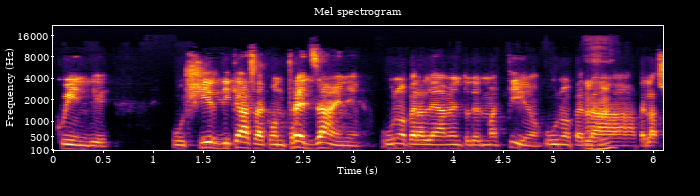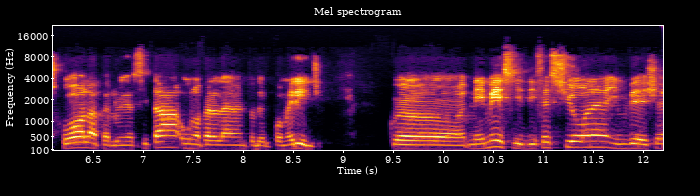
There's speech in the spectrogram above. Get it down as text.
Quindi uscire di casa con tre zaini, uno per l'allenamento del mattino, uno per, uh-huh. la, per la, scuola, per l'università, uno per l'allenamento del pomeriggio. Uh, nei mesi di sessione invece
